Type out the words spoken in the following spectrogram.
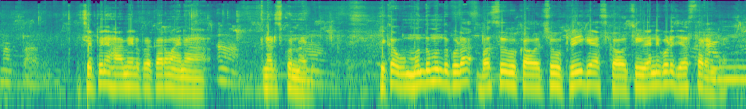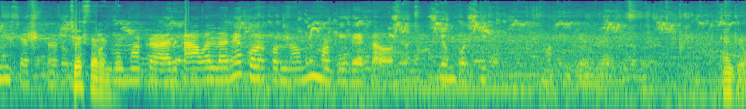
మాకు బాగుంది. చెప్పిన హామీల ప్రకారం ఆయన నడుచుకున్నాడు. ఇక ముందు ముందు కూడా బస్సు కావచ్చు ఫ్రీ గ్యాస్ కావచ్చు ఇవన్నీ కూడా చేస్తారంట. అన్నీ చేస్తారు. చేస్తారంట. మాకు అది కావాలనే కోరుకున్నాము. మాకు ఇదే కావాలి. ఎప్పటికీ మాకు ఇదే. థ్యాంక్ యూ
